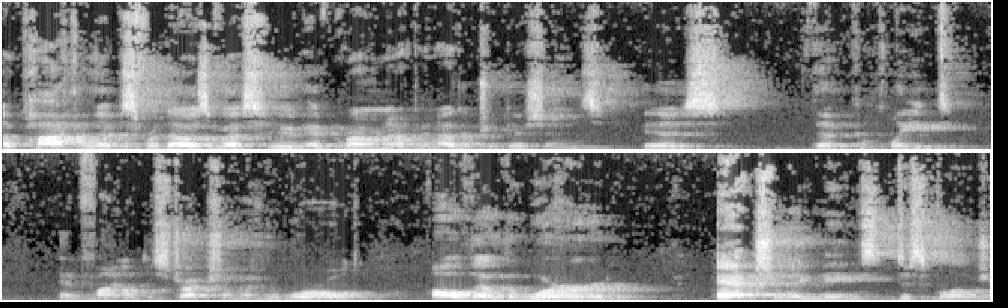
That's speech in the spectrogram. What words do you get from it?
Apocalypse, for those of us who have grown up in other traditions, is the complete and final destruction of the world although the word actually means disclosure.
